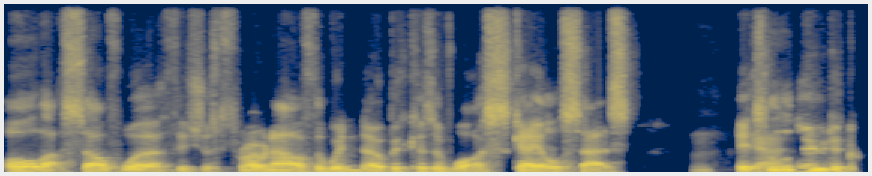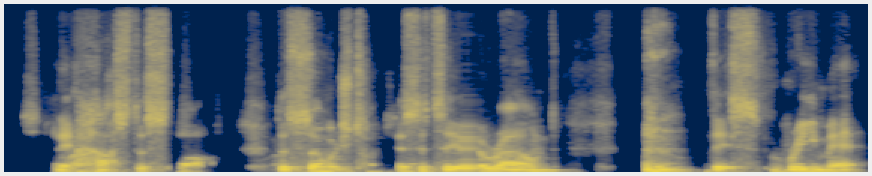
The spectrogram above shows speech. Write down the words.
all that self worth is just thrown out of the window because of what a scale says. Mm, it's yeah. ludicrous and wow. it has to stop. Wow. There's so much toxicity around this remit,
